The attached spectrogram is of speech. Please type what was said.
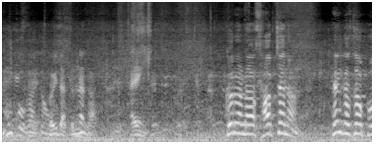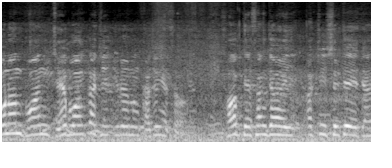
문구가 좀 거의 다 끝났다. 다행이다. 그러나 사업자는 평가서 본안 보안 재보안까지 이르는 과정에서 사업 대상자의 악취 실태에 대한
